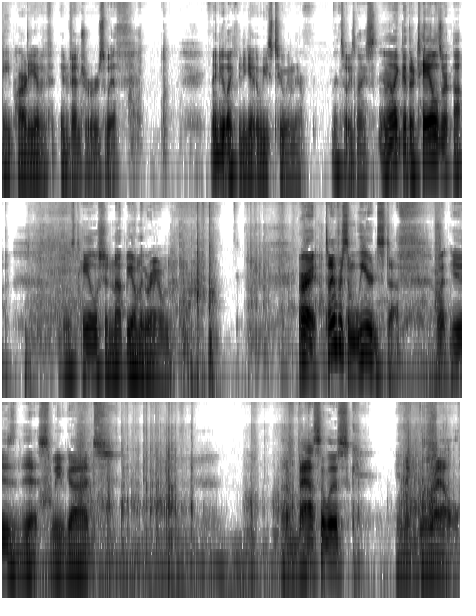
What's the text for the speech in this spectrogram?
a party of adventurers with. And I do like that you get at least two in there. That's always nice. And I like that their tails are up. Those tails should not be on the ground. All right, time for some weird stuff. What is this? We've got a basilisk and a grell.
